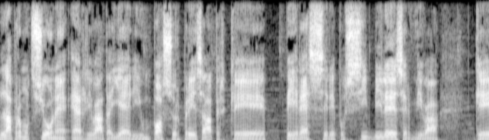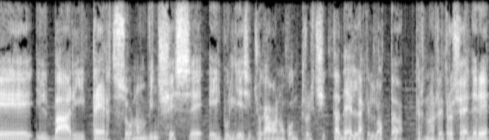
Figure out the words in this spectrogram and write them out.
La promozione è arrivata ieri un po' a sorpresa perché per essere possibile serviva che il Bari terzo non vincesse e i pugliesi giocavano contro il Cittadella che lotta per non retrocedere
